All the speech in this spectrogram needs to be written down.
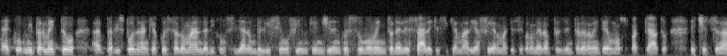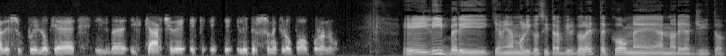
Ecco, mi permetto eh, per rispondere anche a questa domanda di consigliare un bellissimo film che è in giro in questo momento nelle sale che si chiama Aria Ferma, che secondo me rappresenta veramente uno spaccato eccezionale su quello che è il, il carcere e, e, e le persone che lo popolano. E i liberi, chiamiamoli così tra virgolette, come hanno reagito?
